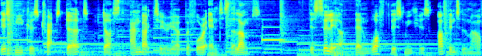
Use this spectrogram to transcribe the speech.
This mucus traps dirt, dust, and bacteria before it enters the lungs. The cilia then waft this mucus up into the mouth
